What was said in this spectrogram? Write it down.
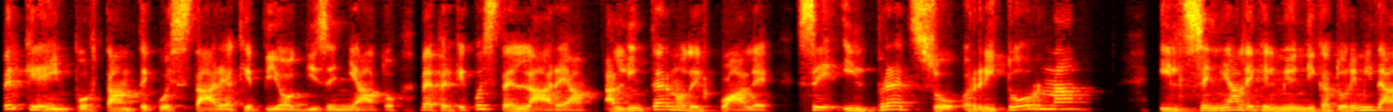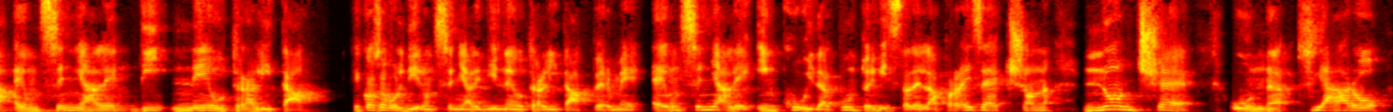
Perché è importante quest'area che vi ho disegnato? Beh, perché questa è l'area all'interno del quale se il prezzo ritorna, il segnale che il mio indicatore mi dà è un segnale di neutralità. Che cosa vuol dire un segnale di neutralità per me? È un segnale in cui dal punto di vista della price action non c'è un chiaro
